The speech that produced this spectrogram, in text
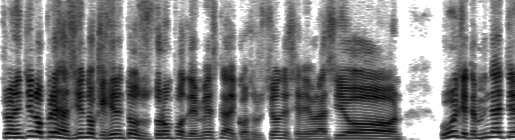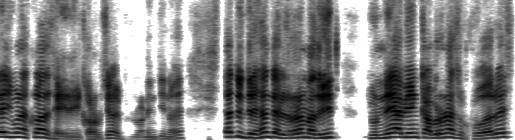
Florentino Pérez haciendo que giren todos sus trompos de mezcla, de construcción, de celebración. Uy, que también tiene algunas cosas de, de corrupción el Florentino, ¿eh? Dato interesante del Real Madrid, tunea bien cabrón a sus jugadores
